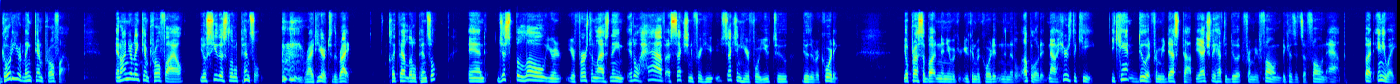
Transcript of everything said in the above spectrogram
go to your LinkedIn profile. And on your LinkedIn profile, you'll see this little pencil right here to the right. Click that little pencil and just below your your first and last name, it'll have a section for you section here for you to do the recording. You'll press a button and you you can record it and then it'll upload it. Now, here's the key. You can't do it from your desktop. You actually have to do it from your phone because it's a phone app. But anyway,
